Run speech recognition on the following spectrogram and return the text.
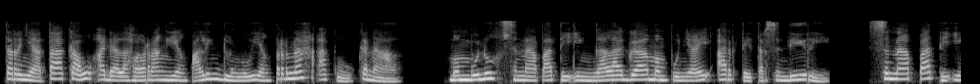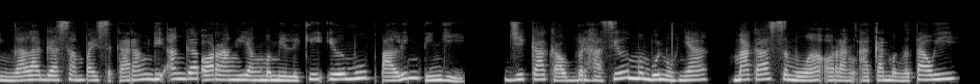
Ternyata kau adalah orang yang paling dungu yang pernah aku kenal. Membunuh Senapati Inggalaga mempunyai arti tersendiri. Senapati Inggalaga sampai sekarang dianggap orang yang memiliki ilmu paling tinggi. Jika kau berhasil membunuhnya, maka semua orang akan mengetahui,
